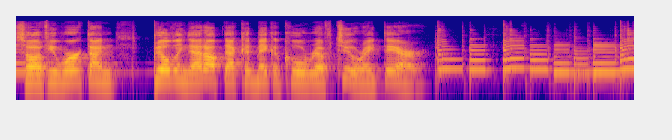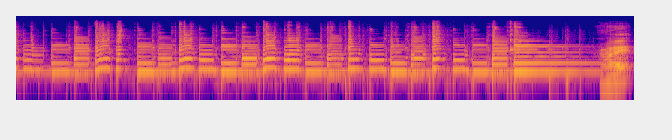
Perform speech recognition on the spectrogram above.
So if you worked on building that up, that could make a cool riff too, right there. All right,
